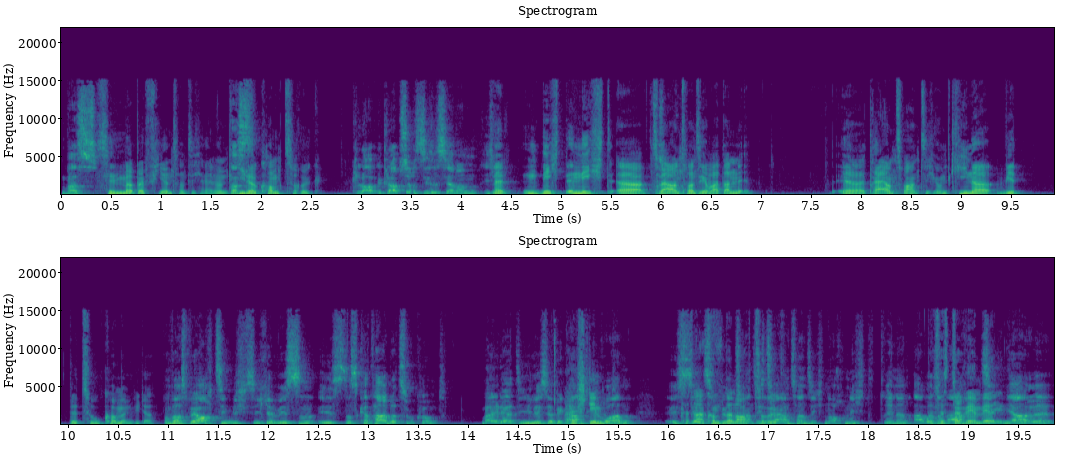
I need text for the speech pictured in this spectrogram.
Was sind wir bei 24 Rennen und Das- China kommt zurück. glaub, glaubst du, dass dieses Jahr dann. Ich, Nein, nicht nicht äh, 22, aber dann äh, 23 und China wird dazukommen wieder. Und was wir auch ziemlich sicher wissen, ist, dass Katar dazukommt. Weil der Deal ist ja bekannt Ah, stimmt. geworden. Ist Katar jetzt kommt für dann auch zurück. 2022 noch nicht drinnen, aber Das heißt, da wären wir- zehn Jahre.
